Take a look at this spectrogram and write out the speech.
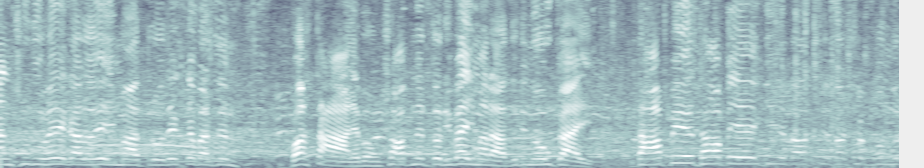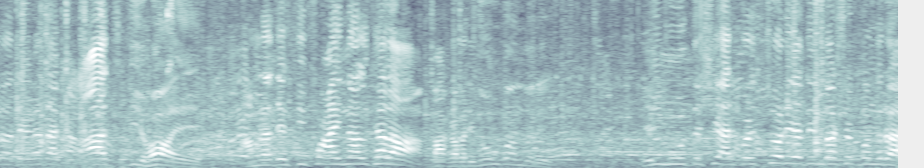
টান শুরু হয়ে গেল এই মাত্র দেখতে পাচ্ছেন বস্তাল এবং স্বপ্নের তরি ভাই মারা দুটি নৌকায় ধাপে ধাপে এগিয়ে যাচ্ছে। দর্শক বন্ধুরা, দেখা যাক আজ কি হয়। আমরা দেখছি ফাইনাল খেলা পাকাবাড়ি নৌবন্দরে। এই মুহূর্তে শেয়ার করে ছড়িয়ে দিন দর্শক বন্ধুরা,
